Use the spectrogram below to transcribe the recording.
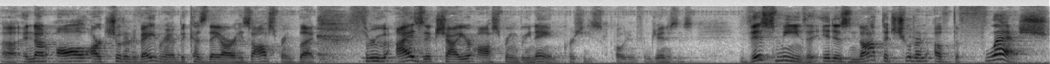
Uh, and not all are children of Abraham because they are his offspring, but through Isaac shall your offspring be named. Of course, he's quoting from Genesis. This means that it is not the children of the flesh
